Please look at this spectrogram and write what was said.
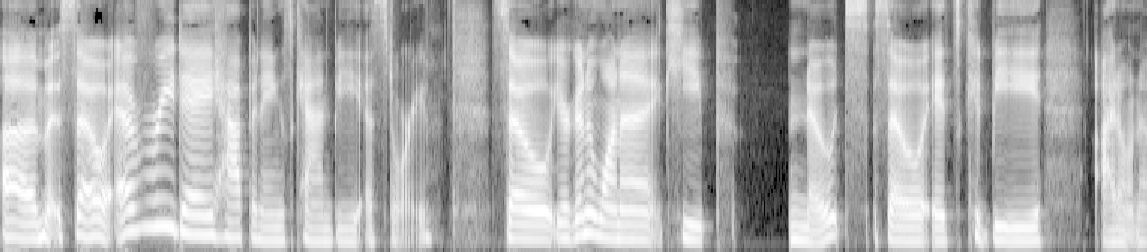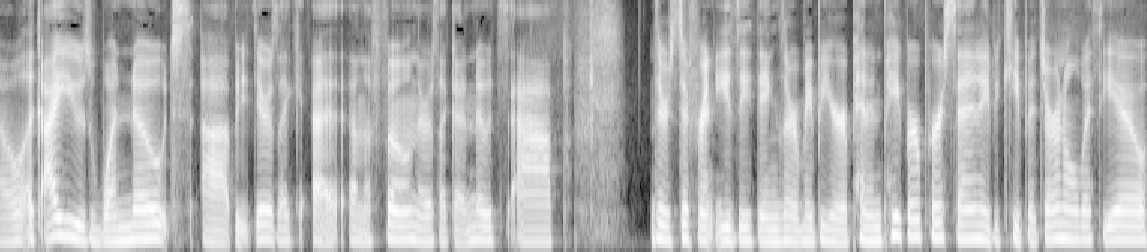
Um, so, everyday happenings can be a story. So, you're going to want to keep notes. So, it could be I don't know. Like I use OneNote, uh, but there's like a, on the phone, there's like a notes app. There's different easy things, or maybe you're a pen and paper person, maybe keep a journal with you.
